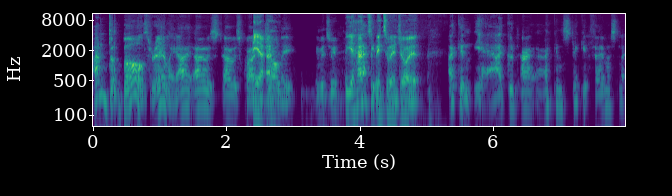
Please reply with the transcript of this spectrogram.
And b- both, really. I, I was I was quite Yeah. jolly in between. But you I had to can- be to enjoy it. I can, yeah, I could, I, I can stick it famously.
